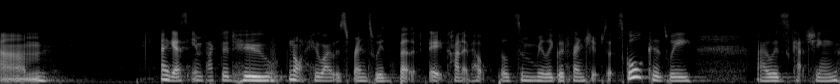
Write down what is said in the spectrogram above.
um, I guess, impacted who, not who I was friends with, but it kind of helped build some really good friendships at school because we, I was catching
